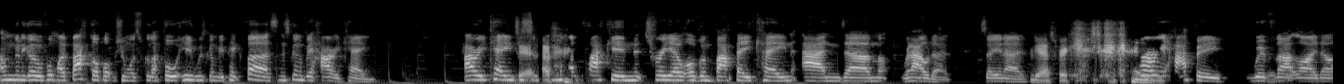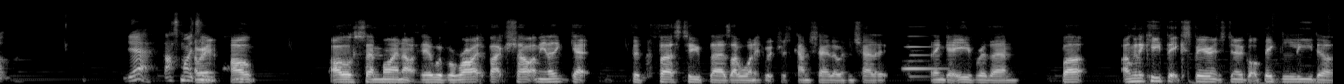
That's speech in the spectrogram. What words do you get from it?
I'm going to go with what my backup option was because I thought he was going to be picked first, and it's going to be Harry Kane. Harry Kane to Yeah. attacking trio of Mbappe, Kane, and um, Ronaldo. So you know, yeah, it's very very happy with that lineup. Yeah, that's my I team. mean, I'll I will send mine out here with a right back shout. I mean, I didn't get the first two players I wanted, which was Cancelo and Chelik. I didn't get either of them, but I'm going to keep it experienced. You know, got a big leader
